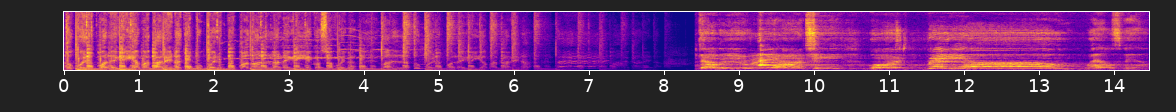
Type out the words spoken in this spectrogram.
Tu cuerpo alegría Macarena, que tu cuerpo es para dar la alegría y cosas buenas. Tu cuerpo alegría Macarena. W-A-R-T Ward Radio Wellsville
